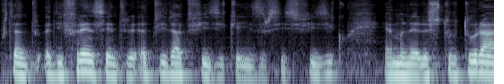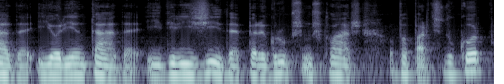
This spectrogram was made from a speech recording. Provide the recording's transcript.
Portanto, a diferença entre atividade física e exercício físico é a maneira estruturada e orientada e dirigida para grupos musculares ou para partes do corpo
